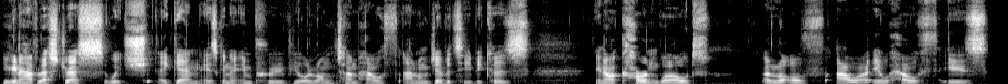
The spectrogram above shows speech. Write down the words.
You're going to have less stress, which again is going to improve your long term health and longevity because in our current world, a lot of our ill health is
